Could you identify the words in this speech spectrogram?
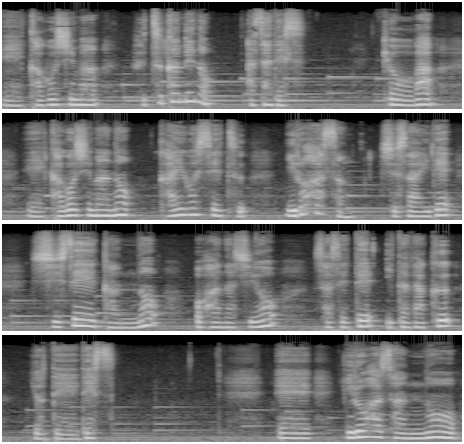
えー、鹿児島2日目の朝です。今日は、えー、鹿児島の介護施設いろはさん主催で死生観のお話をさせていただく予定です。えー、いろはさんの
